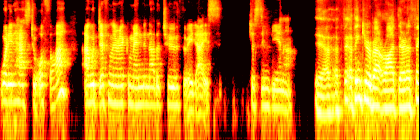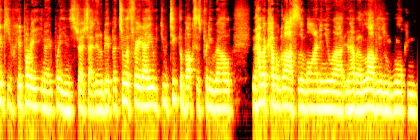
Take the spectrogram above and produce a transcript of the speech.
what it has to offer, I would definitely recommend another two or three days just in Vienna. Yeah, I, th- I, think you're about right there, and I think you could probably, you know, probably even stretch that a little bit. But two or three days, you, you tick the boxes pretty well. You have a couple glasses of wine, and you uh, you have a lovely little walk and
